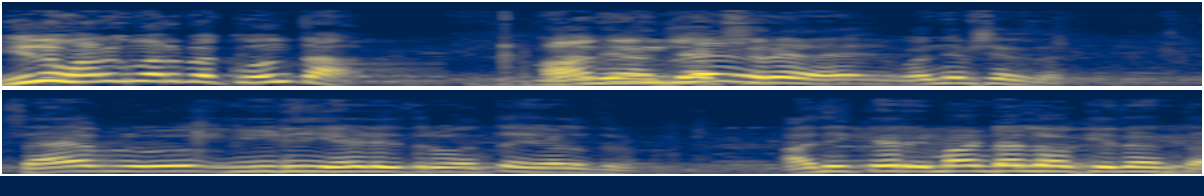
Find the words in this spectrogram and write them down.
ಇದು ಹೊರಗೆ ಬರಬೇಕು ಅಂತ. ಒಂದು ನಿಮಿಷ ಸರ್. ಸಾಹೇಬ್ರು ಇಡಿ ಹೇಳಿದ್ರು ಅಂತ ಹೇಳಿದ್ರು. ಅದಕ್ಕೆ ರಿಮಾಂಡಲ್ಲಿ ಹೋಗಿದೆ ಅಂತ.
